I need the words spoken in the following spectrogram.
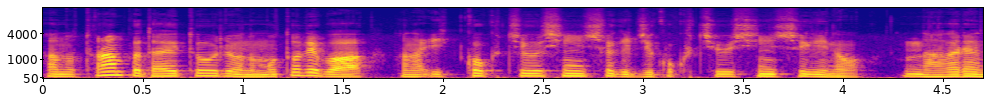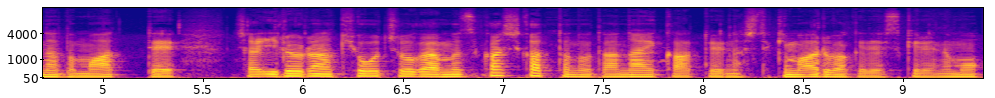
あのトランプ大統領の下では、あの一国中心主義、自国中心主義の流れなどもあって、じゃあいろいろな協調が難しかったのではないかというような指摘もあるわけですけれども、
